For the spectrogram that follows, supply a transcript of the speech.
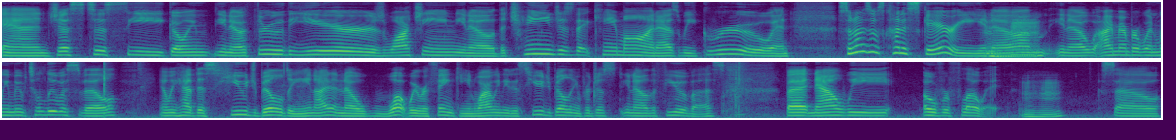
and just to see going you know through the years watching you know the changes that came on as we grew. And sometimes it was kind of scary you know um, you know i remember when we moved to Lewisville and we had this huge building. I didn't know what we were thinking why we need this huge building for just you know the few of us. But now we overflow it. Mm-hmm. so,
